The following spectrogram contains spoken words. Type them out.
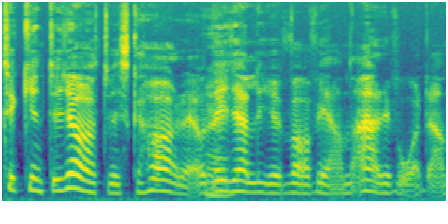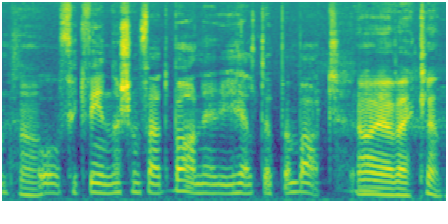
tycker inte jag att vi ska ha det och Nej. det gäller ju var vi än är i vården. Ja. Och för kvinnor som föder barn är det ju helt uppenbart. Ja, ja verkligen.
